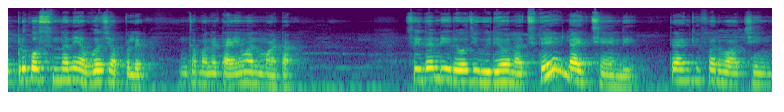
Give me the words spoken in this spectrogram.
ఎప్పటికి వస్తుందని ఎవరు చెప్పలేం. ఇంకా మన టైం అనమాట సో ఇదండి ఈరోజు వీడియో. నచ్చితే లైక్ చేయండి. Thank you for watching.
